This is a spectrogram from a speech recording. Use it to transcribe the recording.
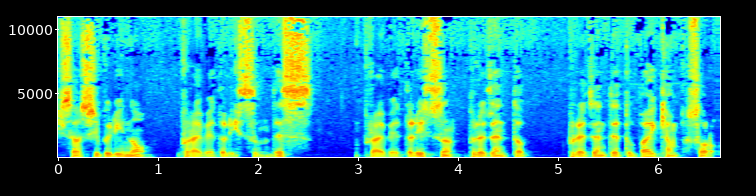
久しぶりのプライベートリッスンです。プライベートリッスン、プレゼント、 presented by キャンプソロ。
